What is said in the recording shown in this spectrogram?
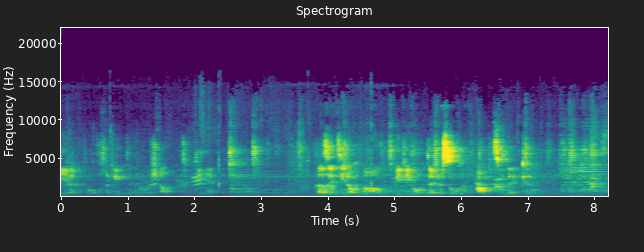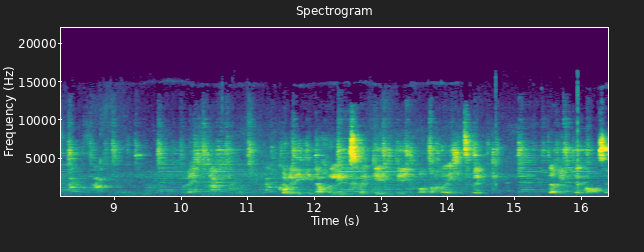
ihren hochverdienten Ruhestand gehen. Da sind sie nochmal, wie die Hunde versuchen abzudecken. Wenn die Kollegin nach links weggeht, gehe ich mal nach rechts weg, damit der Hase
